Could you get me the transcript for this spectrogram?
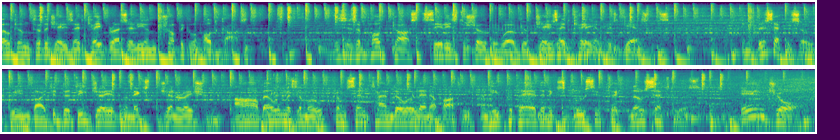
Welcome to the JZK Brazilian Tropical Podcast. This is a podcast series to show the work of JZK and his guests. In this episode we invited the DJ of the next generation, Abel Mesamo from Sentando Elena Party and he prepared an exclusive techno set to us. Enjoy!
